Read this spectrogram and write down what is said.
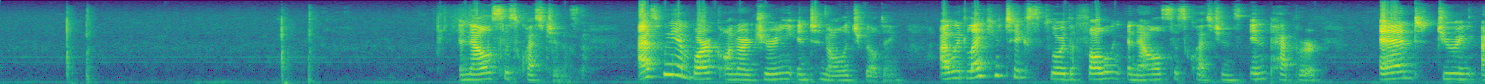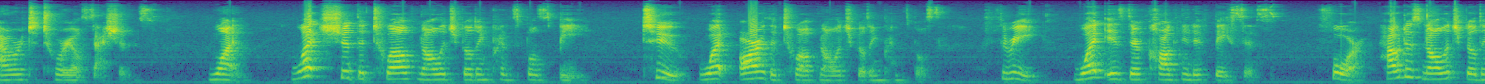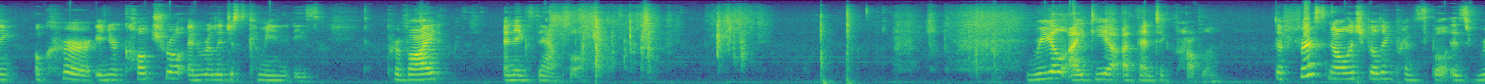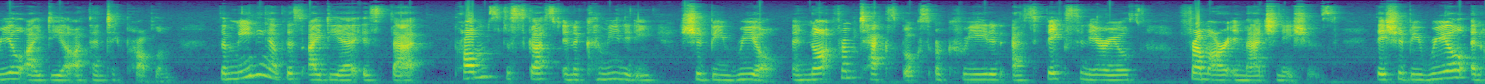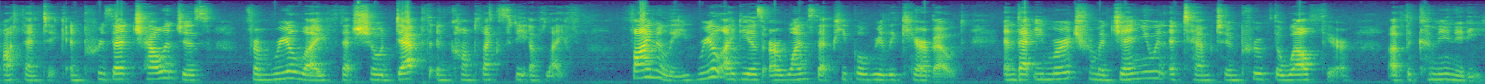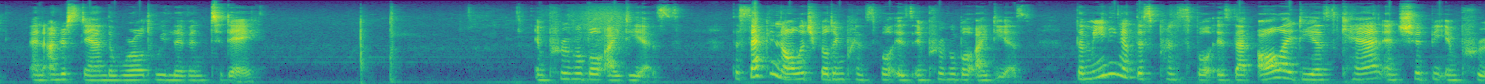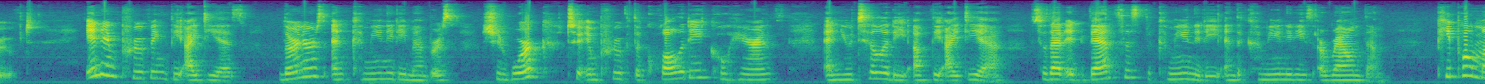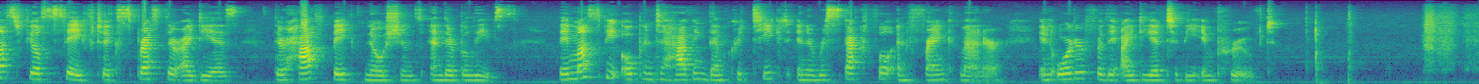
Analysis questions. As we embark on our journey into knowledge building, I would like you to explore the following analysis questions in Pepper and during our tutorial sessions. 1. What should the 12 knowledge building principles be? 2. What are the 12 knowledge building principles? 3. What is their cognitive basis? 4. How does knowledge building occur in your cultural and religious communities? Provide an example. Real idea authentic problem. The first knowledge building principle is real idea authentic problem. The meaning of this idea is that problems discussed in a community should be real and not from textbooks or created as fake scenarios from our imaginations. They should be real and authentic and present challenges from real life that show depth and complexity of life. Finally, real ideas are ones that people really care about and that emerge from a genuine attempt to improve the welfare of the community and understand the world we live in today. Improvable ideas. The second knowledge building principle is improvable ideas. The meaning of this principle is that all ideas can and should be improved. In improving the ideas, learners and community members should work to improve the quality, coherence, and utility of the idea so that it advances the community and the communities around them. People must feel safe to express their ideas, their half-baked notions, and their beliefs. They must be open to having them critiqued in a respectful and frank manner in order for the idea to be improved.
